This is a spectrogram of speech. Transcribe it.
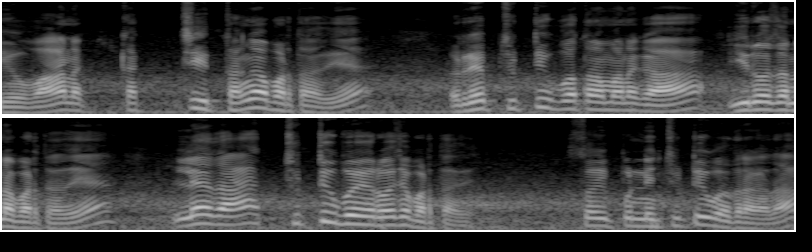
ఈ వాన ఖచ్చితంగా పడుతుంది. రేపు చుట్టికి పోతాం అనగా ఈ రోజన్నా పడుతుంది. లేదా చుట్టికి పోయే రోజే పడుతుంది. సో ఇప్పుడు నేను చుట్టికి పోతున్నా కదా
